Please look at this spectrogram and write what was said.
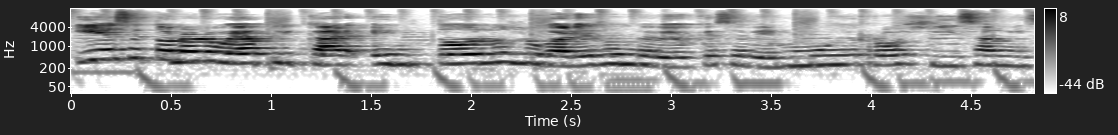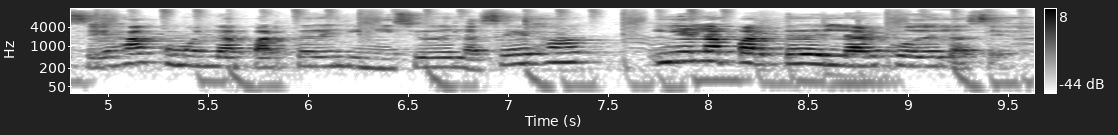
Y ese tono lo voy a aplicar en todos los lugares donde veo que se ve muy rojiza mi ceja, como en la parte del inicio de la ceja y en la parte del arco de la ceja.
